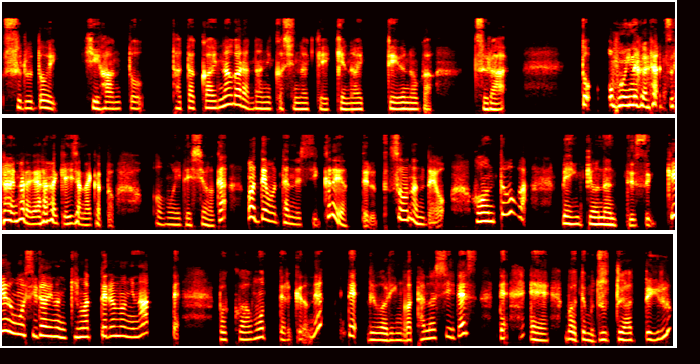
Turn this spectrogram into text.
鋭い批判と戦いながら何かしなきゃいけないっていうのが辛い。と思いながら 辛いならやらなきゃいいじゃないかと思いでしょうが、まあでも楽しいからやってると。そうなんだよ。本当は勉強なんてすっげえ面白いのに決まってるのになって僕は思ってるけどね。で、ルオリンゴ楽しいです。で、えー、まあでもずっとやっている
